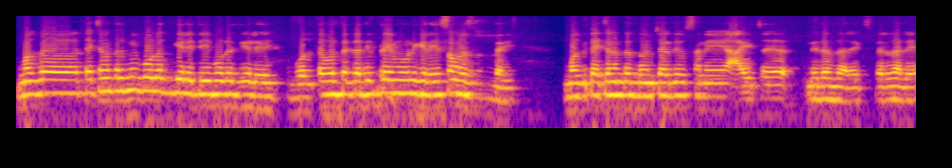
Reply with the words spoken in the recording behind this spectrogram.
मग त्याच्यानंतर मी बोलत गेले ते बोलत गेले. बोलता बोलता कधी प्रेम होऊन गेले हे समजत नाही. मग त्याच्यानंतर दोन चार दिवसाने आईचं निधन झालं एक्सपायर झाले.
